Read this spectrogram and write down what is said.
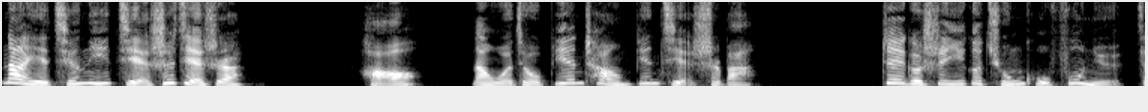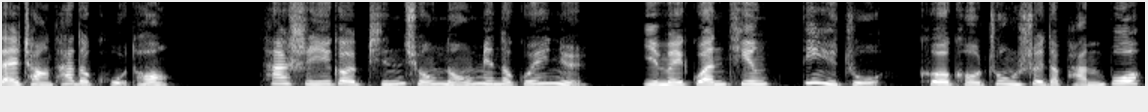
那也请你解释解释。好，那我就边唱边解释吧。这个是一个穷苦妇女在唱她的苦痛。她是一个贫穷农民的闺女，因为官厅地主克扣重税的盘剥，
